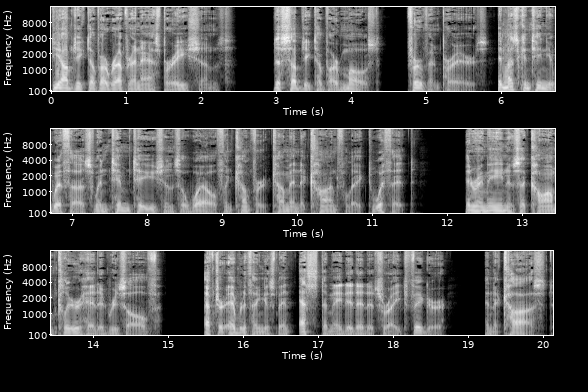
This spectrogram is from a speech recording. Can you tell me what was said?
the object of our reverent aspirations, the subject of our most fervent prayers. It must continue with us when temptations of wealth and comfort come into conflict with it, and remain as a calm, clear headed resolve after everything has been estimated at its right figure and the cost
